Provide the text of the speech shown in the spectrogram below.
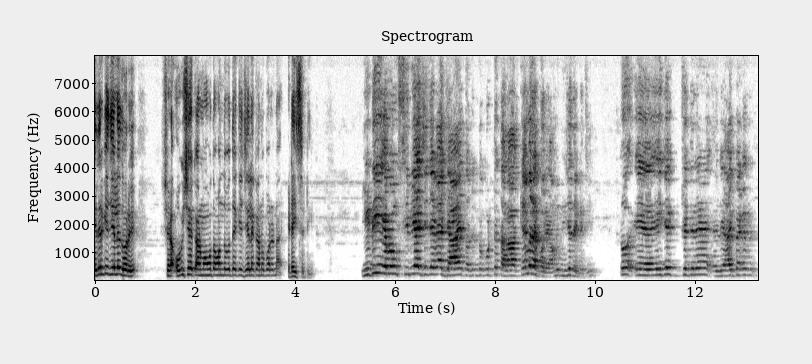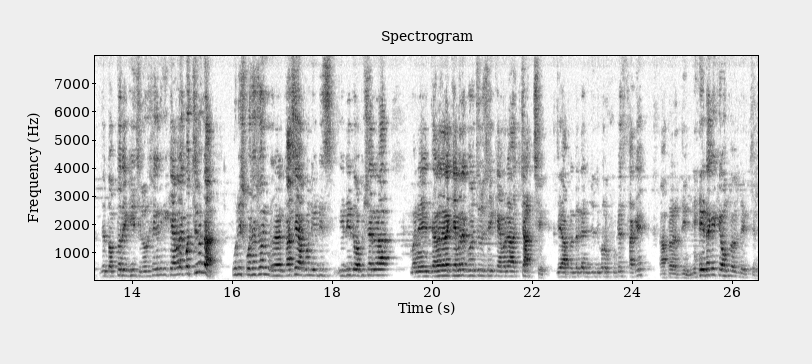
এদেরকে জেলে ধরে, সেটা অভিষেক আর মমতা বন্দ্যোপাধ্যায়কে জেলে কেন পড়ে না? এটাই সেটিং। ইডি এবং সিবিআই যে জায়গায় যায়, তদন্ত করতে তারা ক্যামেরা করে, আমি নিজে দেখেছি। তো এই যে সেদিনে আইপ্যাকের যে দপ্তরে গিয়েছিল, সেখানে কি ক্যামেরা করছিল না? পুলিশ প্রশাসন কাছে এখন ইডি ইডির অফিসাররা মানে যারা যারা ক্যামেরা করেছিল সেই ক্যামেরা চাচ্ছে যে আপনাদের কাছে যদি কোনো ফুটেজ থাকে, আপনারা দিন। এটাকে কেমন ভাবে দেখছেন?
